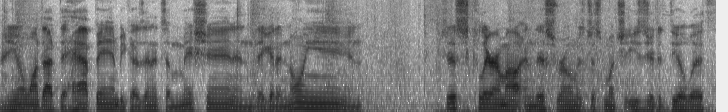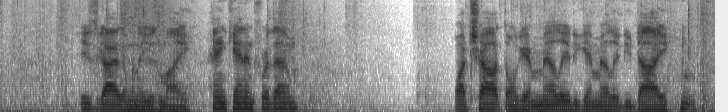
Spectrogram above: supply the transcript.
And you don't want that to happen because then it's a mission and they get annoying. And just clear them out in this room is just much easier to deal with. These guys, I'm going to use my hand cannon for them. Watch out, don't get meleeed. You get meleeed, you die.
